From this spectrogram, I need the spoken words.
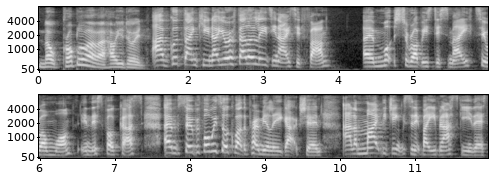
no problem, Emma. How are you doing? I'm good, thank you. Now, you're a fellow Leeds United fan. Um, much to Robbie's dismay, two on one in this podcast. Um, so, before we talk about the Premier League action, and I might be jinxing it by even asking you this,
